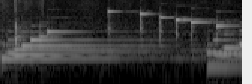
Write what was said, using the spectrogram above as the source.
Thank you.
